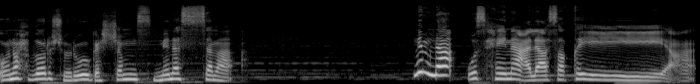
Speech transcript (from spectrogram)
ونحضر شروق الشمس من السماء. نمنا وصحينا على صقيع.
